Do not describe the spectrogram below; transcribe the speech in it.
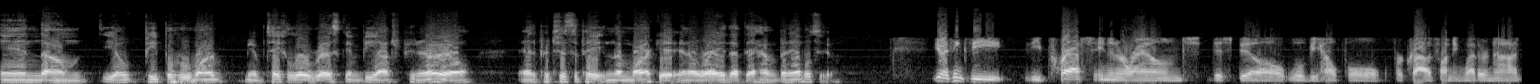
in um, you know people who want to you know take a little risk and be entrepreneurial and participate in the market in a way that they haven't been able to? You know, I think the the press in and around this bill will be helpful for crowdfunding, whether or not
